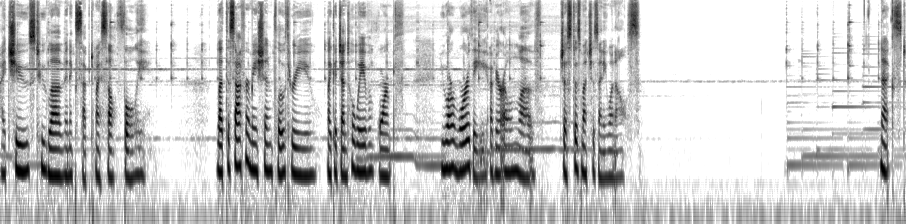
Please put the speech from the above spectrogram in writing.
I choose to love and accept myself fully. Let this affirmation flow through you like a gentle wave of warmth. You are worthy of your own love just as much as anyone else. Next,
